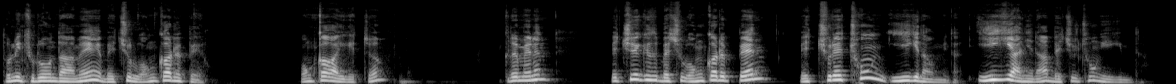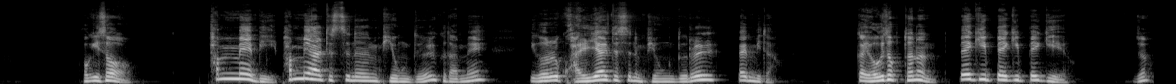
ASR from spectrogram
돈이 들어온 다음에 매출 원가를 빼요. 원가가 이겠죠. 그러면은 매출액에서 매출 원가를 뺀 매출의 총 이익이 나옵니다. 이익이 아니라 매출 총 이익입니다. 거기서 판매비, 판매할 때 쓰는 비용들, 그 다음에 이거를 관리할 때 쓰는 비용들을 뺍니다. 그러니까 여기서부터는 빼기, 빼기, 빼기예요. 그죠?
